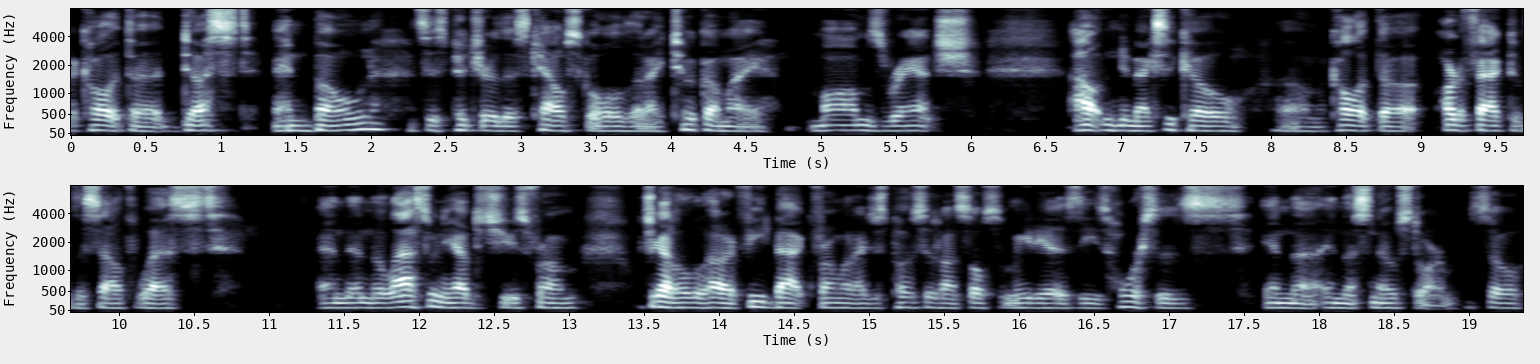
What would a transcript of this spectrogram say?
I call it uh, Dust and Bone. It's this picture of this cow skull that I took on my mom's ranch out in New Mexico. Um, I call it the artifact of the Southwest. And then the last one you have to choose from, which I got a lot of feedback from when I just posted on social media, is these horses in the in the snowstorm. So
